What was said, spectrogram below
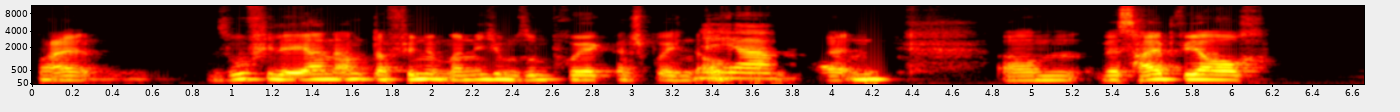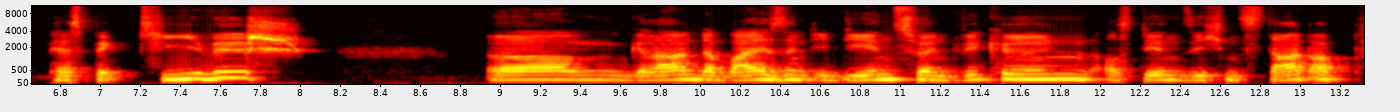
Weil so viele Ehrenamtler findet man nicht, um so ein Projekt entsprechend ja. aufzuhalten. Ähm, weshalb wir auch perspektivisch ähm, gerade dabei sind, Ideen zu entwickeln, aus denen sich ein Startup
